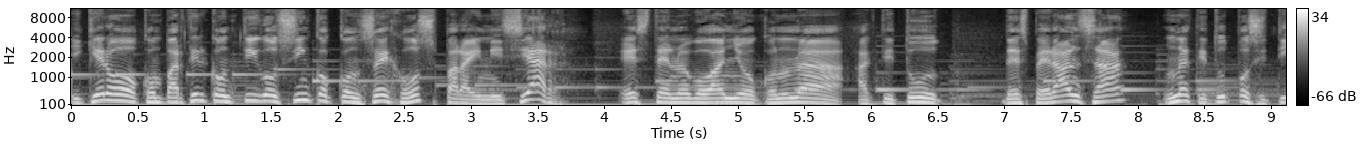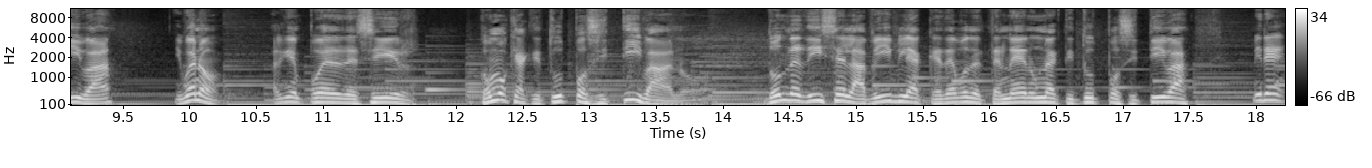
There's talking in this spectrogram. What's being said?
Y quiero compartir contigo cinco consejos para iniciar este nuevo año con una actitud de esperanza, una actitud positiva. Y bueno, alguien puede decir, ¿cómo que actitud positiva? ¿No? ¿Dónde dice la Biblia que debo de tener una actitud positiva? Mire,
